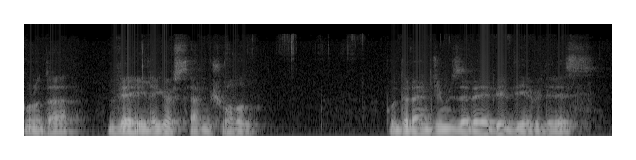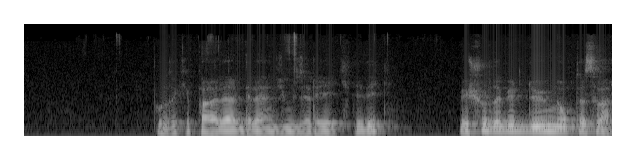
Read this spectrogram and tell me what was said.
bunu da V ile göstermiş olalım. Bu direncimize R1 diyebiliriz. Buradaki paralel direncimize R2 dedik. Ve şurada bir düğüm noktası var.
